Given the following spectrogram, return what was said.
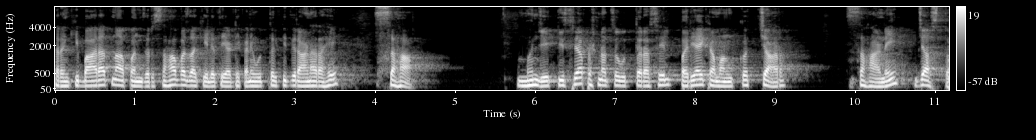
कारण की बारातनं आपण जर सहा वजा केले तर या ठिकाणी उत्तर किती राहणार आहे? सहा. म्हणजे तिसऱ्या प्रश्नाचं उत्तर असेल पर्याय क्रमांक चार सहाने जास्त.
